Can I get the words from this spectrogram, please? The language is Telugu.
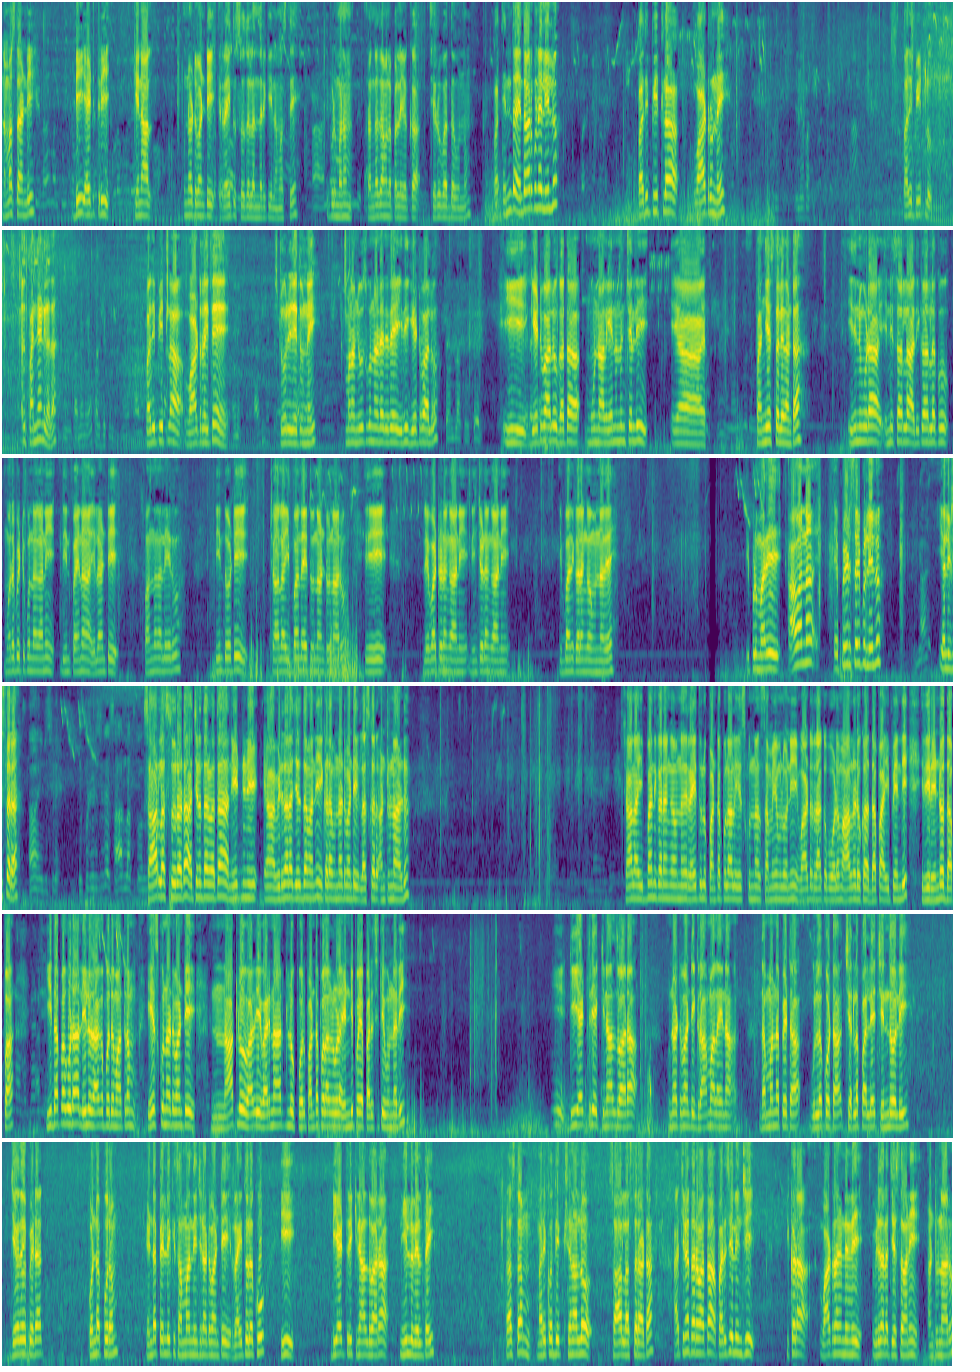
నమస్తే అండి. డి ఎయిట్ త్రీ కెనాల్ ఉన్నటువంటి రైతు సోదరులందరికీ నమస్తే. ఇప్పుడు మనం రంగజామలపల్లి యొక్క చెరువు వద్ద ఉన్నాం. ప- ఎంత ఎంతవరకు ఉన్నాయి నీళ్ళు పది ఫీట్ల వాటర్ ఉన్నాయి. పది ఫీట్లు. అది పన్నెండు కదా? పది ఫీట్ల వాటర్ అయితే స్టోరేజ్ అయితే ఉన్నాయి. మనం చూసుకున్నట్టయితే ఇది గేట్ వాళ్ళు. ఈ గేట్ వాల్ గత మూడు నాలుగేళ్ళ నుంచి వెళ్ళి పనిచేస్తలేదంట ఇది కూడా ఎన్నిసార్లు అధికారులకు మొరపెట్టుకున్నా కానీ దీనిపైన ఎలాంటి స్పందన లేదు. దీంతో చాలా ఇబ్బంది అవుతుంది అంటున్నారు. ఇది లేవట్టడం కానీ దించడం కానీ ఇబ్బందికరంగా ఉన్నదే. ఇప్పుడు మరి ఆవన్న ఎప్పుడు ఇడుస్తారు ఇప్పుడు నీళ్ళు? ఇవాళ ఇడుస్తారా? సార్ లస్తూరట వచ్చిన తర్వాత నీటిని విడుదల చేద్దామని ఇక్కడ ఉన్నటువంటి లస్కర్ అంటున్నాడు. చాలా ఇబ్బందికరంగా ఉన్నది. రైతులు పంట పొలాలు వేసుకున్న సమయంలోని వాటర్ రాకపోవడం ఆల్రెడీ ఒక దప అయిపోయింది. ఇది రెండో దప ఈ దప కూడా నీళ్ళు రాకపోతే మాత్రం వేసుకున్నటువంటి నాట్లు వరి వరి నాట్లు పంట పొలాలు కూడా ఎండిపోయే పరిస్థితి ఉన్నది. ఈ డిఐ త్రీ కినాల్ ద్వారా ఉన్నటువంటి గ్రామాలైన దమ్మన్నపేట గుల్లకోట చెర్లపల్లె చెందోలి జగదేవిపేట కొండపురం ఎండపల్లికి సంబంధించినటువంటి రైతులకు ఈ డి త్రీ కినాల్ ద్వారా నీళ్ళు వెళ్తాయి. ప్రస్తుతం మరికొద్ది క్షణాల్లో సార్లు వస్తారట. వచ్చిన తర్వాత పరిశీలించి ఇక్కడ వాటర్ అనేది విడుదల చేస్తామని అంటున్నారు.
